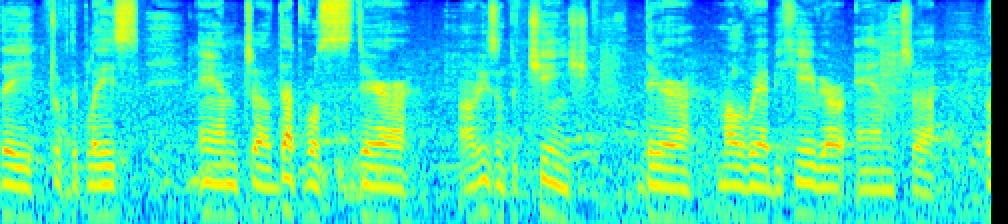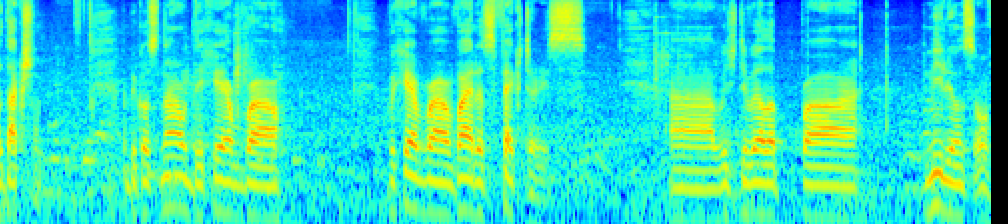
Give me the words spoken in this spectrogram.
they took the place and uh, that was their uh, reason to change their malware behavior and uh, production because now they have uh, we have virus factories which develop millions of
